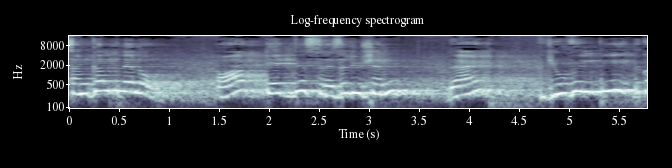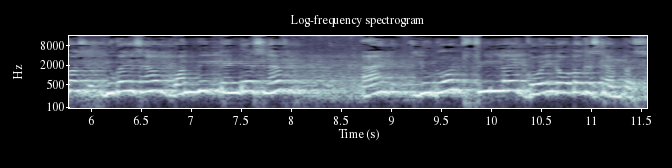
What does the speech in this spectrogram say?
संकल्प ले लो और take this resolution that you will be because you guys have one week ten days left and you don't feel like going out of this campus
